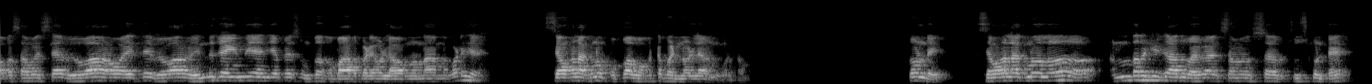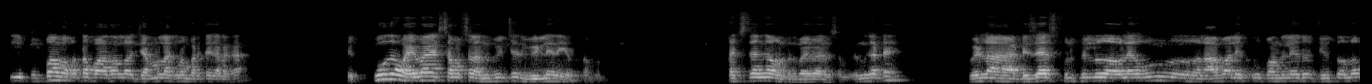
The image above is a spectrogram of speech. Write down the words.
ఒక సమస్య వివాహం అయితే వివాహం ఎందుకు అయింది అని చెప్పేసి ఇంకొక బాధపడే వాళ్ళు ఎవరు ఉన్నారని కూడా సింహలగ్నం పుబ్బ ఒకటి పడిన వాళ్ళే అనుకుంటాం. చూడండి సింహలగ్నంలో అందరికీ కాదు వైవాహిక సమస్య చూసుకుంటే ఈ పుబ్బ ఒకట పాదంలో జన్మలగ్నం పడితే కనుక ఎక్కువగా వైవాహిక సమస్యలు అనిపించేది వీళ్ళేనే చెప్తాము ఖచ్చితంగా ఉంటుంది వైవాహిక సమస్య. ఎందుకంటే వీళ్ళ డిజైర్స్ ఫుల్ఫిల్ అవ్వలేవు లాభాలు ఎక్కువ పొందలేరు జీవితంలో.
